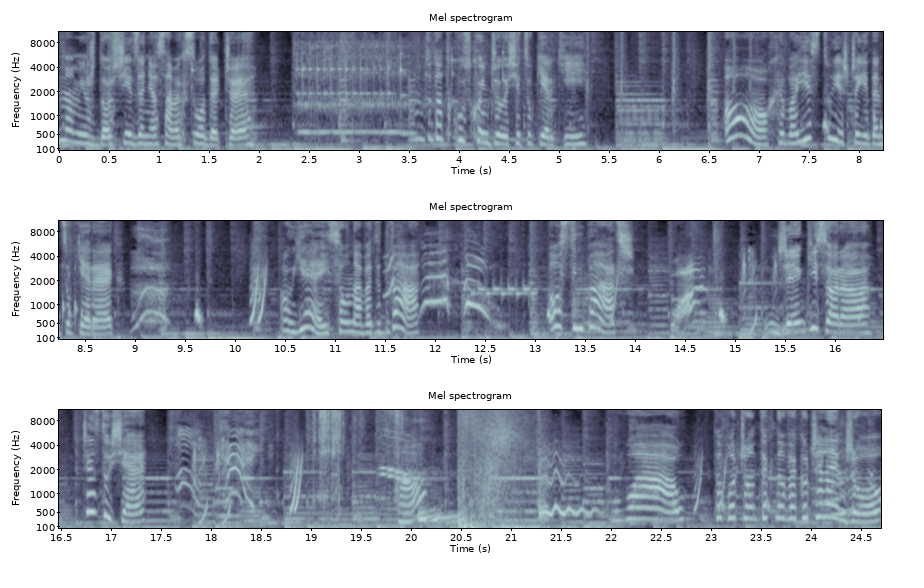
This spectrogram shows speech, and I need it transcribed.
Mam już dość jedzenia samych słodyczy. W dodatku skończyły się cukierki. O, chyba jest tu jeszcze jeden cukierek. Ojej, są nawet dwa. Austin, patrz! What? Dzięki, Sara. Częstuj się. Wow, to początek nowego challenge'u.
